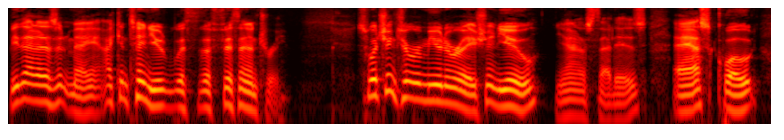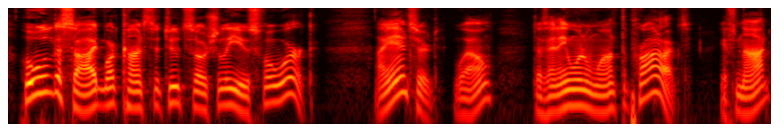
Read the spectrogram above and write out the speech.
be that as it may, I continued with the fifth entry. Switching to remuneration, you, Yanis that is, ask, quote, who will decide what constitutes socially useful work? I answered, well, does anyone want the product? If not,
